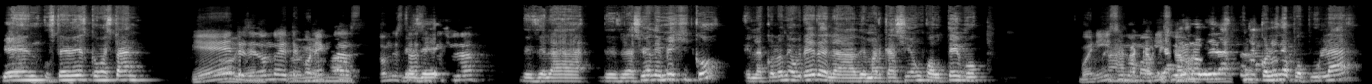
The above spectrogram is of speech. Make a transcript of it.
Bien, ¿ustedes cómo están? Bien, ¿desde dónde te conectas? Bien, ¿Dónde estás? Desde, ¿En qué ciudad? Desde la, desde la Ciudad de México, en la colonia obrera de la demarcación Cuauhtémoc. Buenísimo, ah, Mauricio. La colonia obrera, una colonia popular,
